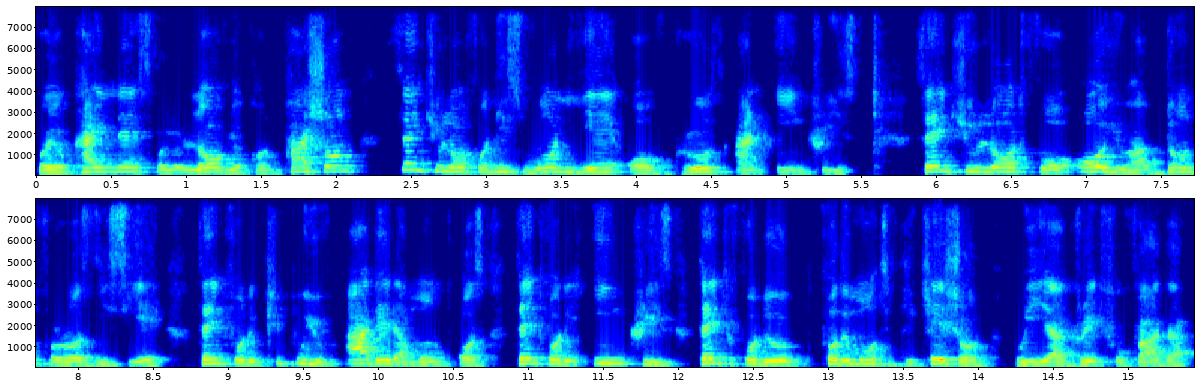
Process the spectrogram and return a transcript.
for your kindness, for your love, your compassion. Thank you, Lord, for this one year of growth and increase. Thank you, Lord, for all you have done for us this year. Thank for the people you've added among us. Thank for the increase. Thank you for the for the multiplication. We are grateful, Father,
